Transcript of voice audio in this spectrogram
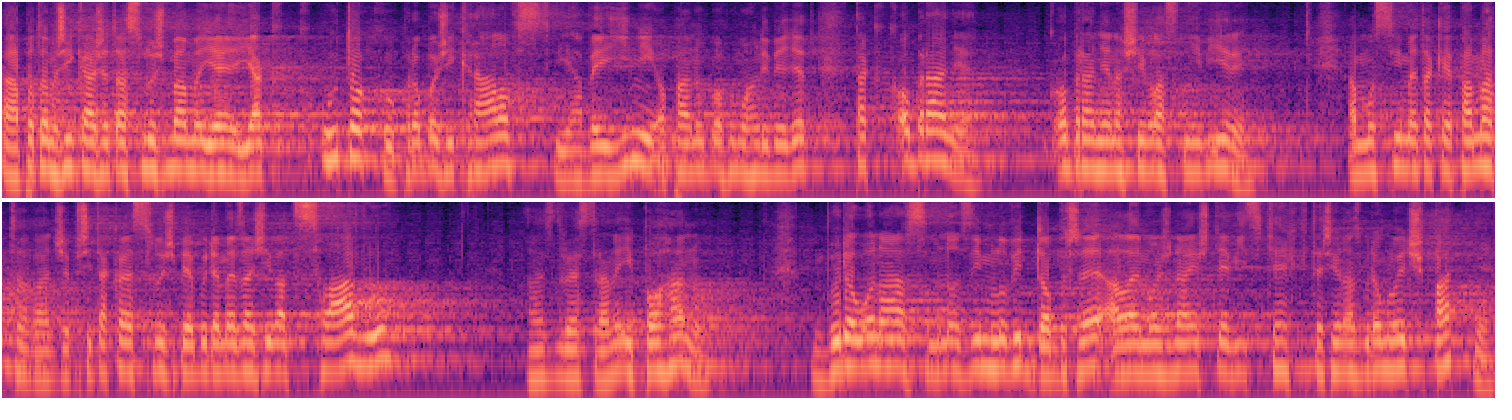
A potom říká, že ta služba je jak k útoku pro Boží království, aby jiní o Pánu Bohu mohli vědět, tak k obraně, k obraně naší vlastní víry. A musíme také pamatovat, že při takové službě budeme zažívat slávu, ale z druhé strany i pohanu. Budou o nás mnozí mluvit dobře, ale možná ještě víc těch, kteří o nás budou mluvit špatně.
